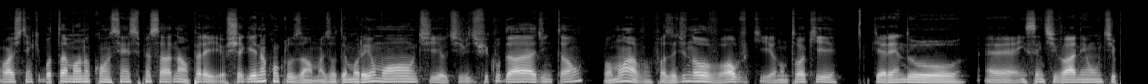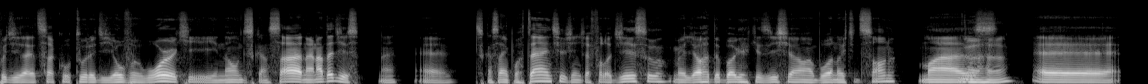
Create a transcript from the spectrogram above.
eu acho que tem que botar a mão na consciência e pensar, não, peraí, eu cheguei na conclusão, mas eu demorei um monte, eu tive dificuldade, então, vamos lá, vamos fazer de novo, óbvio que eu não tô aqui querendo é, incentivar nenhum tipo de essa cultura de overwork e não descansar, não é nada disso, né? É, descansar é importante, a gente já falou disso, melhor debugger que existe é uma boa noite de sono, mas uhum. é,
